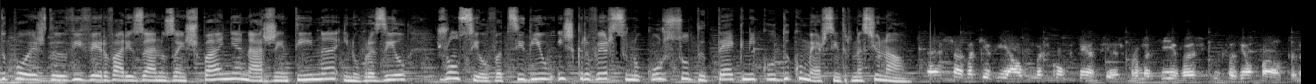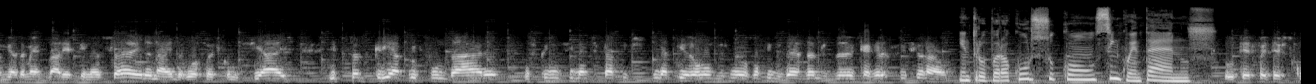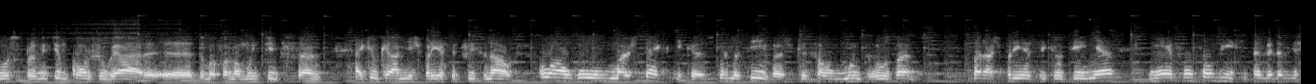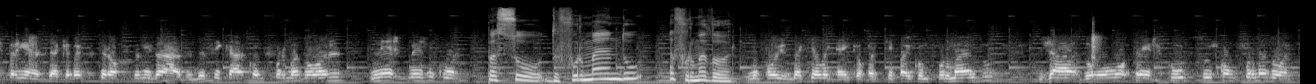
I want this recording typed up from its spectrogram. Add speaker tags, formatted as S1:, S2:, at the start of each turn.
S1: Depois de viver vários anos em Espanha, na Argentina e no Brasil, João Silva decidiu inscrever-se no curso de técnico de comércio internacional.
S2: Achava que havia algumas competências formativas que faziam falta, nomeadamente na área financeira, na área de relações comerciais, e, portanto, queria aprofundar os conhecimentos práticos que tinha adquirido ao longo dos meus últimos 10 anos de carreira profissional.
S1: Entrou para o curso com 50 anos.
S2: O ter feito este curso permitiu-me conjugar uh, de uma forma muito interessante aquilo que era a minha experiência profissional com algumas técnicas formativas que são muito relevantes para a experiência que eu tinha e em função disso e também da minha experiência acabei por ter a oportunidade de ficar como formador neste mesmo curso.
S1: Passou de formando a formador.
S2: Depois daquele em que eu participei como formando, já dou três cursos como formador.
